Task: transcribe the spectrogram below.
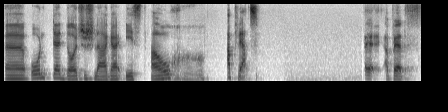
Äh, und der deutsche Schlager ist auch abwärts. Äh, abwärts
